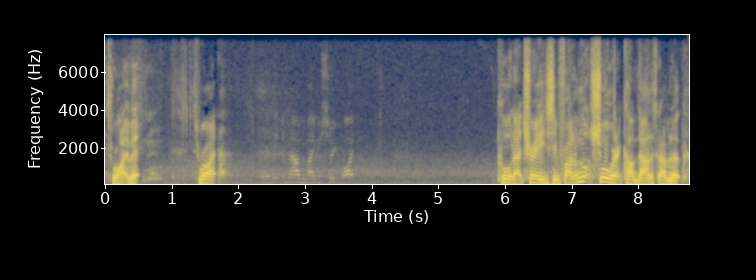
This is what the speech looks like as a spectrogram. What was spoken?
It's right of it. It's right. Caught that tree just in front. I'm not sure where it come down. Let's go have a look.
